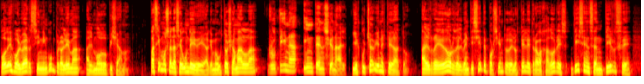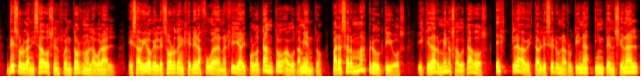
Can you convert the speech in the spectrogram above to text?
podés volver sin ningún problema al modo pijama. Pasemos a la segunda idea, que me gustó llamarla rutina intencional. Y escucha bien este dato. Alrededor del 27% de los teletrabajadores dicen sentirse desorganizados en su entorno laboral, es sabido que el desorden genera fuga de energía y por lo tanto agotamiento. Para ser más productivos y quedar menos agotados, es clave establecer una rutina intencional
